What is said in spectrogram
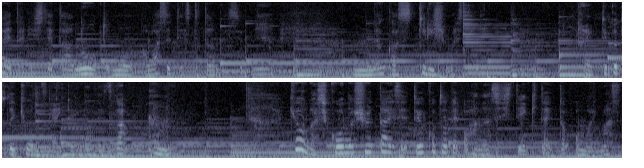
えたりしてたノートも合わせて捨てたんですよね、うん、なんかすっきりしましたね。はいということで今日のタイトルなんですが今日が思考の集大成ということでお話ししていきたいと思います。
